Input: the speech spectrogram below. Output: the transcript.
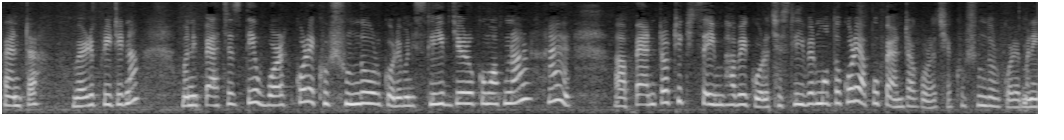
প্যান্টটা ভেরি প্রিটি না? মানে প্যাচেস দিয়ে ওয়ার্ক করে, খুব সুন্দর করে মানে স্লিভ যেরকম আপনার হ্যাঁ প্যান্টটাও ঠিক সেমভাবে করেছে। স্লিভের মতো করে আপু প্যান্টটা করেছে, খুব সুন্দর করে। মানে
